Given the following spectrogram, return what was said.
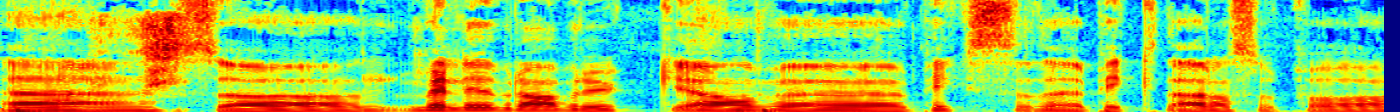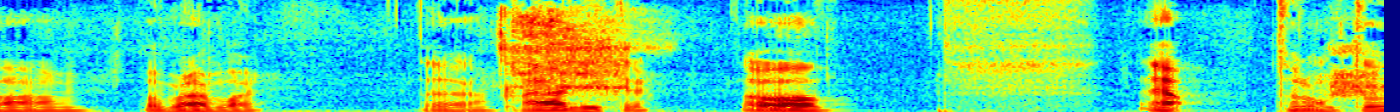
Eh, så veldig bra bruk av uh, picks, det pick der altså på, på Brian Boyle. Jeg liker det. Og ja, Toronto,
